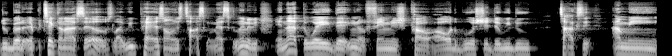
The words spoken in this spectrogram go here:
do better at protecting ourselves. Like we pass on this toxic masculinity, and not the way that you know feminists call all the bullshit that we do toxic. I mean,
